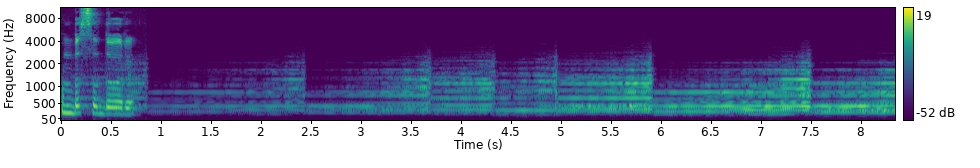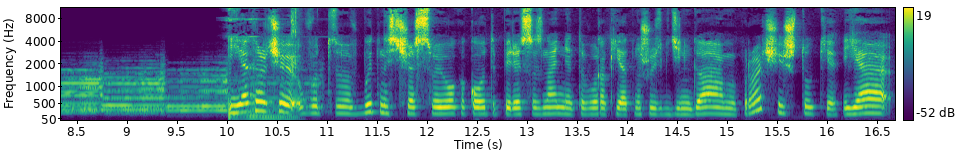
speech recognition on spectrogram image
Амбассадоры. Я, короче, вот э, в бытность сейчас своего какого-то переосознания того, как я отношусь к деньгам и прочие штуки, я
